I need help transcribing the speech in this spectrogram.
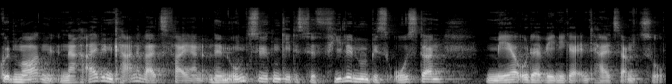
guten Morgen. Nach all den Karnevalsfeiern und den Umzügen geht es für viele nun bis Ostern mehr oder weniger enthaltsam zu.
